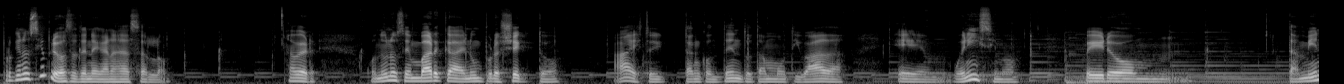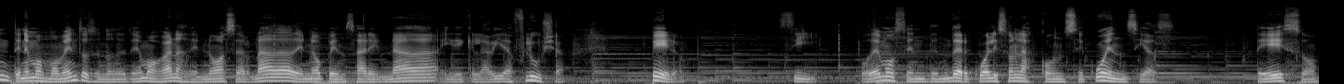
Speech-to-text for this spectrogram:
Porque no siempre vas a tener ganas de hacerlo. A ver, cuando uno se embarca en un proyecto, ah, estoy tan contento, tan motivada, eh, buenísimo. Pero mm, también tenemos momentos en donde tenemos ganas de no hacer nada, de no pensar en nada y de que la vida fluya. Pero si podemos entender cuáles son las consecuencias de eso,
